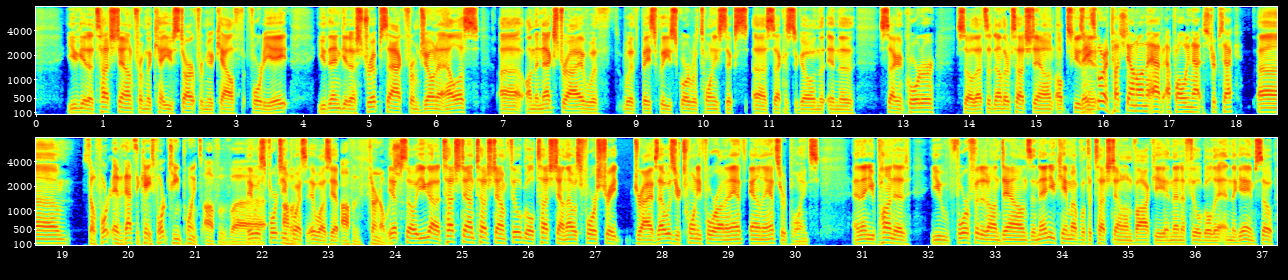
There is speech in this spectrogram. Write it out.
You get a touchdown from the you start from your Cal 48. You then get a strip sack from Jonah Ellis uh, on the next drive with with basically you scored with 26 uh, seconds to go in the in the second quarter. So that's another touchdown. Oh, excuse they me. They scored a touchdown on that following that strip sack. Um. So for, if that's the case, 14 points off of. Uh, it was 14 points. Of, it was. Yep. Off of turnovers. Yep. So you got a touchdown, touchdown, field goal, touchdown. That was four straight drives. That was your 24 on unanswered points, and then you punted. You forfeited on downs, and then you came up with a touchdown on Vaki, and then a field goal to end the game. So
